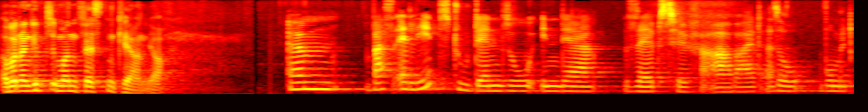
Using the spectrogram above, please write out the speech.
Aber dann gibt es immer einen festen Kern, ja. Ähm, was erlebst du denn so in der Selbsthilfearbeit? Also womit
